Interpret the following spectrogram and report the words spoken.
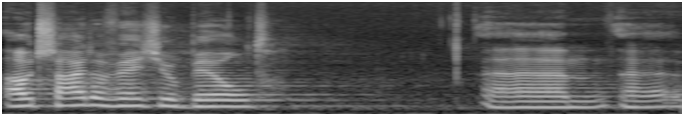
Outside of it, you build um, uh,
